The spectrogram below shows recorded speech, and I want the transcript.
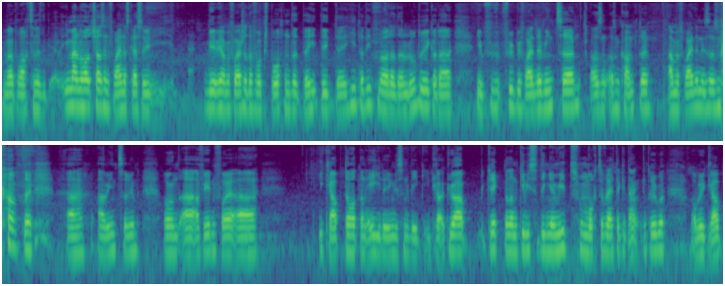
Man braucht nicht. Ich meine, man hat schon seinen Freundeskreis. also Wir, wir haben ja vorher schon davon gesprochen, der, der, der Hitler Dietmar oder der Ludwig oder ich habe viel, viel befreundete Winzer aus, dem- aus dem Kamptal. Auch meine Freundin ist aus dem Kamptal, äh, eine Winzerin. Und äh, auf jeden Fall, äh, ich glaube, da hat dann eh jeder irgendwie seinen Weg. Ich glaub, klar kriegt man dann gewisse Dinge mit und macht sich vielleicht auch Gedanken drüber, aber ich glaube,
